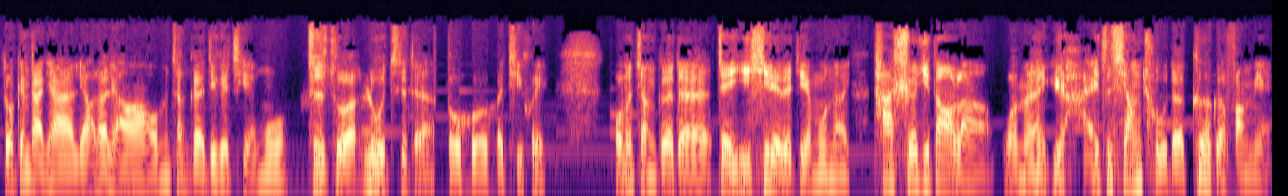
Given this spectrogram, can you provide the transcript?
多跟大家聊了聊啊，我们整个这个节目制作录制的收获和体会。我们整个的这一系列的节目呢，它涉及到了我们与孩子相处的各个方面，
